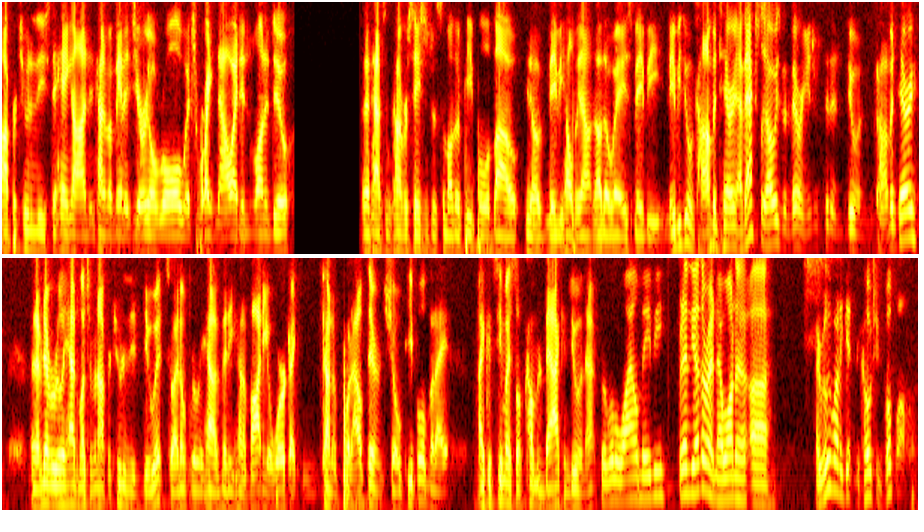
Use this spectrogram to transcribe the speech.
opportunities to hang on in kind of a managerial role, which right now I didn't want to do. And I've had some conversations with some other people about, you know, maybe helping out in other ways, maybe maybe doing commentary. I've actually always been very interested in doing commentary and I've never really had much of an opportunity to do it. So I don't really have any kind of body of work I can kind of put out there and show people. But I, I could see myself coming back and doing that for a little while, maybe. But on the other end, I want to, uh, I really want to get into coaching football.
